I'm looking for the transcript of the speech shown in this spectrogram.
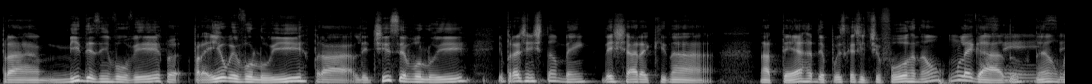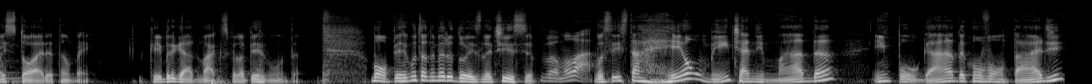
para me desenvolver, para eu evoluir, para Letícia evoluir e para a gente também deixar aqui na, na Terra, depois que a gente for, não um legado, Sim, né? sim. uma história também. Ok, obrigado, Max, pela pergunta. Bom, pergunta número dois, Letícia. Vamos lá. Você está realmente animada, empolgada, com vontade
